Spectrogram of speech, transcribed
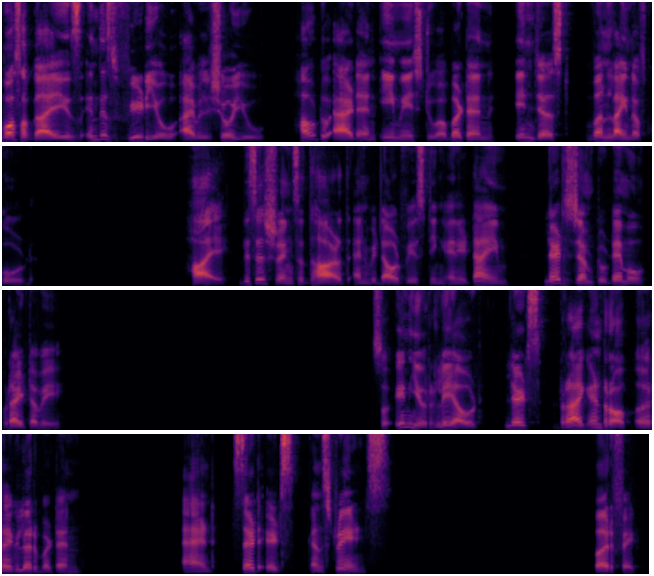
What's up guys, in this video I will show you how to add an image to a button in just one line of code. Hi, this is Sriyank Siddharth and without wasting any time, let's jump to demo right away. So in your layout, let's drag and drop a regular button and set its constraints. Perfect.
